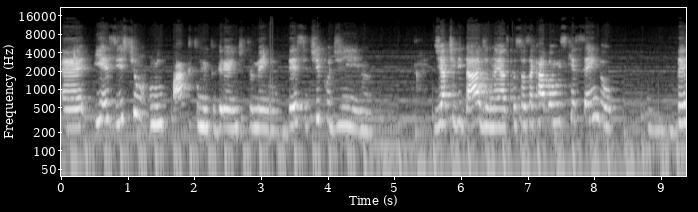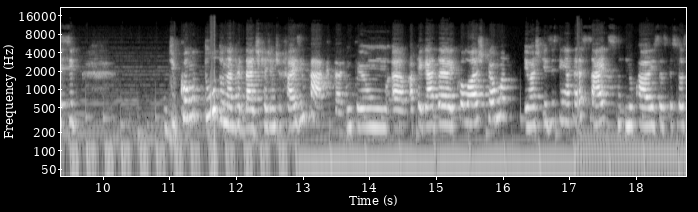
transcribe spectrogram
é, e existe um, um, impacto muito grande também desse tipo de, de atividade, né? As pessoas acabam esquecendo desse de como tudo, na verdade, que a gente faz impacta. Então, a, a, pegada ecológica é uma. Eu acho que existem até sites no quais as pessoas,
